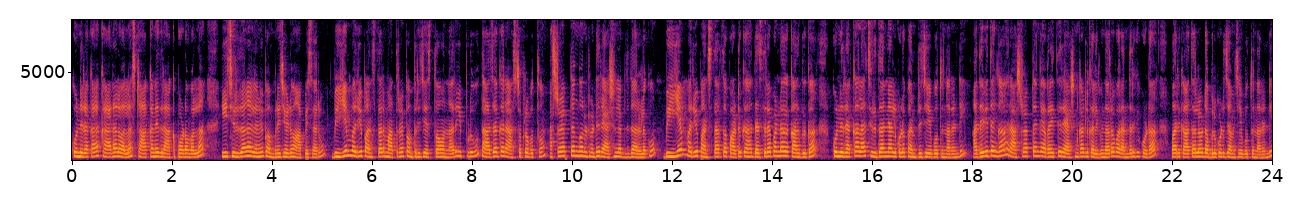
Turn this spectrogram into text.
కొన్ని రకాల కారణాల వల్ల స్టాక్ అనేది రాకపోవడం వల్ల ఈ చిరుధాన్యాలను పంపిణీ చేయడం ఆపేశారు. బియ్యం మరియు పంచదార మాత్రమే పంపిణీ చేస్తూ ఉన్నారు. ఇప్పుడు తాజాగా రాష్ట్ర ప్రభుత్వం రాష్ట్రవ్యాప్తంగా ఉన్నటువంటి రేషన్ లబ్ధిదారులకు బియ్యం మరియు పంచదారతో పాటుగా దసరా పండుగ కానుకగా కొన్ని రకాల చిరుధాన్యాలు కూడా పంపిణీ చేయబోతున్నారు. చేస్తున్నారండి. అదేవిధంగా రాష్ట్ర వ్యాప్తంగా ఎవరైతే రేషన్ కార్డులు కలిగి ఉన్నారో వారందరికీ కూడా వారి ఖాతాలో డబ్బులు కూడా జమ చేయబోతున్నారండి.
